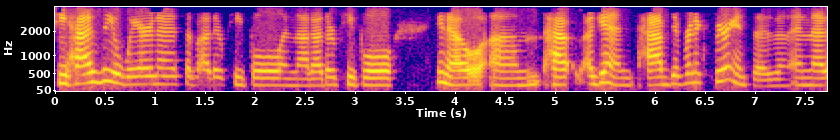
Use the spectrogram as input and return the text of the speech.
she has the awareness of other people and that other people you know um have again have different experiences and, and that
